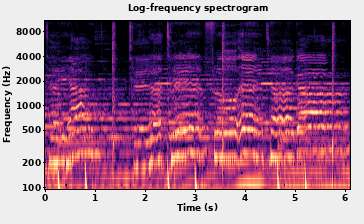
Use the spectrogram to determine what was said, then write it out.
את היד, תלטף לו את הגב.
